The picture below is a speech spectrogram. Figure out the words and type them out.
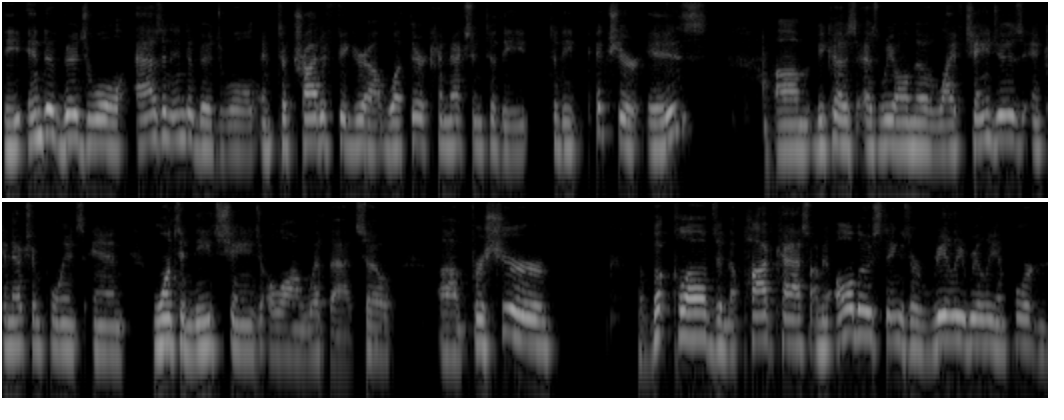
the individual as an individual and to try to figure out what their connection to the to the picture is um, because as we all know life changes and connection points and wants and needs change along with that so um, for sure the book clubs and the podcasts i mean all those things are really really important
